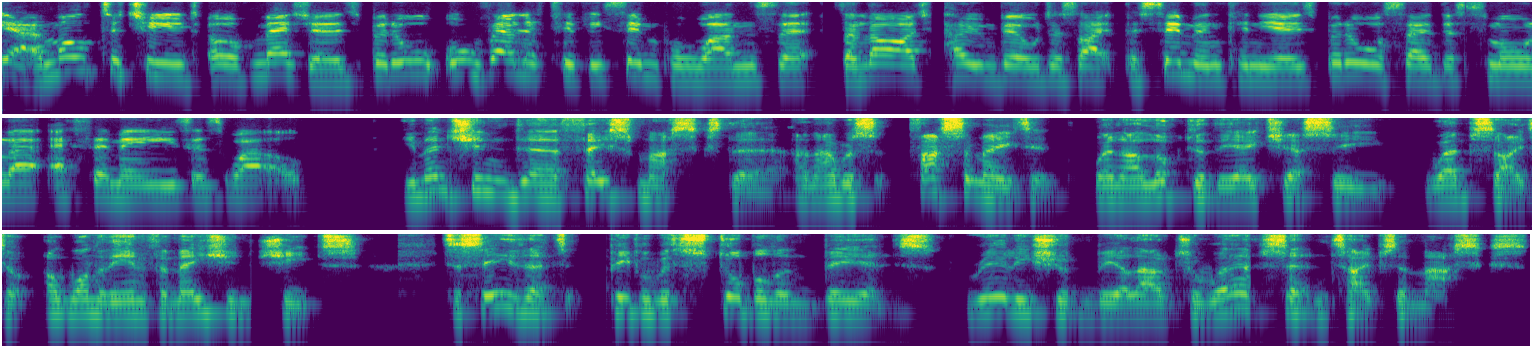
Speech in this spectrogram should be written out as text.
yeah, a multitude of measures, but all, all relatively simple ones that the large home builders like Persimmon can use, but also the smaller SMEs as well. You mentioned uh, face masks there, and I was fascinated when I looked at the HSE website at one of the information sheets to see that people with stubble and beards really shouldn't be allowed to wear certain types of masks.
